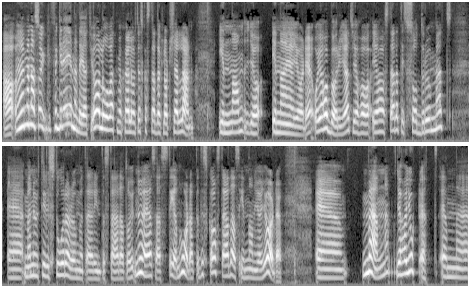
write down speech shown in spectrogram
Ja, nej, men alltså, för grejen är det att jag har lovat mig själv att jag ska städa klart källaren innan jag, innan jag gör det. Och jag har börjat, jag har, jag har städat i såddrummet men ute i det stora rummet är det inte städat. Och nu är jag så här stenhård att det ska städas innan jag gör det. Eh, men jag har gjort ett, en, eh,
